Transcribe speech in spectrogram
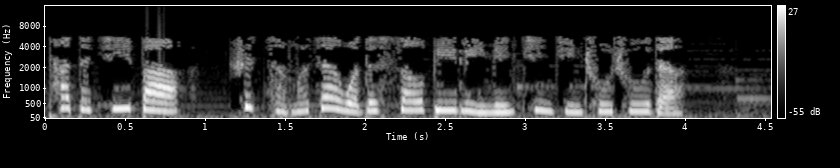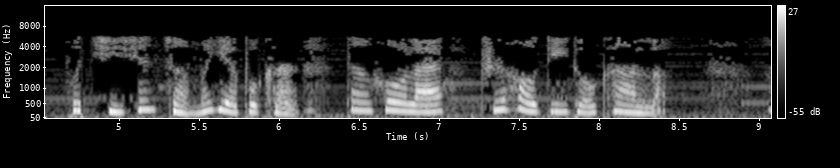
他的鸡巴是怎么在我的骚逼里面进进出出的。我起先怎么也不肯，但后来只好低头看了。啊，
